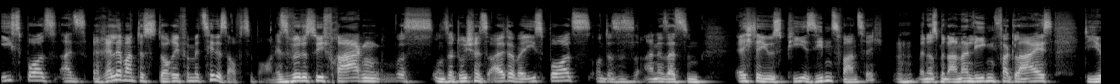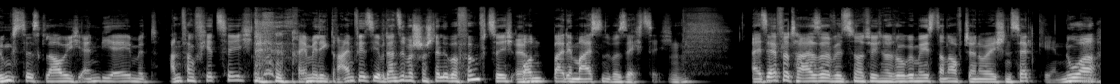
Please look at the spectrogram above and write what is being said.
E-Sports als relevante Story für Mercedes aufzubauen. Jetzt würdest du dich fragen, was ist unser Durchschnittsalter bei E-Sports? Und das ist einerseits ein echter USP, 27. Mhm. Wenn du es mit anderen Ligen vergleichst, die jüngste ist, glaube ich, NBA mit Anfang 40, Premier League 43, aber dann sind wir schon schnell über 50 ja. und bei den meisten über 60. Mhm. Als Advertiser willst du natürlich naturgemäß dann auf Generation Z gehen. Nur, mhm.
